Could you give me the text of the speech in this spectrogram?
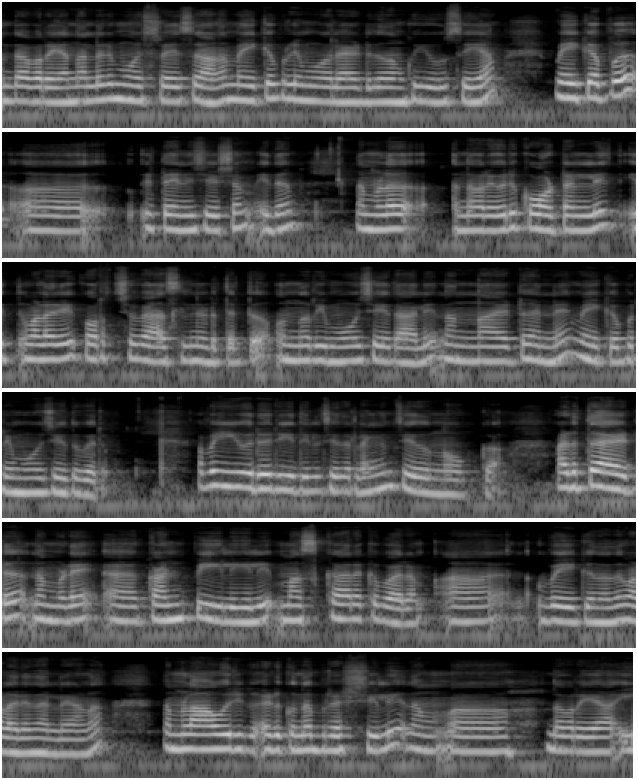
എന്താ പറയുക നല്ലൊരു മോയ്സ്ചറൈസറാണ് മേക്കപ്പ് റിമൂവലായിട്ട് ഇത് നമുക്ക് യൂസ് ചെയ്യാം. മേക്കപ്പ് ഇട്ടതിന് ശേഷം ഇത് നമ്മൾ എന്താ പറയുക ഒരു കോട്ടണിൽ വളരെ കുറച്ച് വാസലിൻ എടുത്തിട്ട് ഒന്ന് റിമൂവ് ചെയ്താൽ നന്നായിട്ട് തന്നെ മേക്കപ്പ് റിമൂവ് ചെയ്ത് വരും. അപ്പോൾ ഈ ഒരു രീതിയിൽ ചെയ്തിട്ടില്ലെങ്കിൽ ചെയ്ത് നോക്കുക. അടുത്തതായിട്ട് നമ്മുടെ കൺപീലിയിൽ മസ്കാരക്ക് പകരം ഉപയോഗിക്കുന്നത് വളരെ നല്ലതാണ്. നമ്മൾ ആ ഒരു എടുക്കുന്ന ബ്രഷിൽ എന്താ പറയുക ഈ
